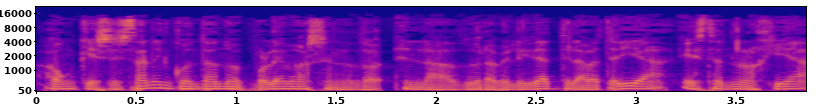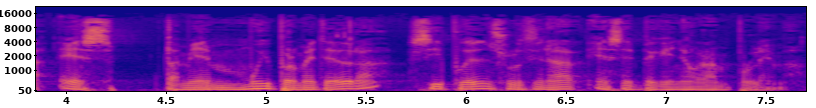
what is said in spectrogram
Aunque se están encontrando problemas en la durabilidad de la batería, esta tecnología es también muy prometedora si pueden solucionar ese pequeño gran problema.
